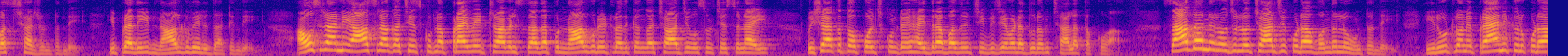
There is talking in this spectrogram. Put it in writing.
బస్ ఛార్జ్ ఉంటుంది. ఇప్పుడు అది నాలుగు వేలు దాటింది. అవసరాన్ని ఆసరాగా చేసుకున్న ప్రైవేట్ ట్రావెల్స్ దాదాపు నాలుగు రెట్లు అధికంగా ఛార్జీ వసూలు చేస్తున్నాయి. విశాఖతో పోల్చుకుంటే హైదరాబాద్ నుంచి విజయవాడ దూరం చాలా తక్కువ. సాధారణ రోజుల్లో ఛార్జీ కూడా వందల్లో ఉంటుంది. ఈ రూట్లోని ప్రయాణికులు కూడా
